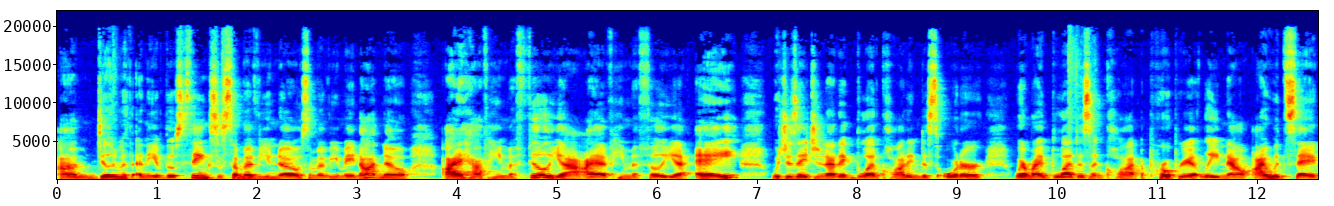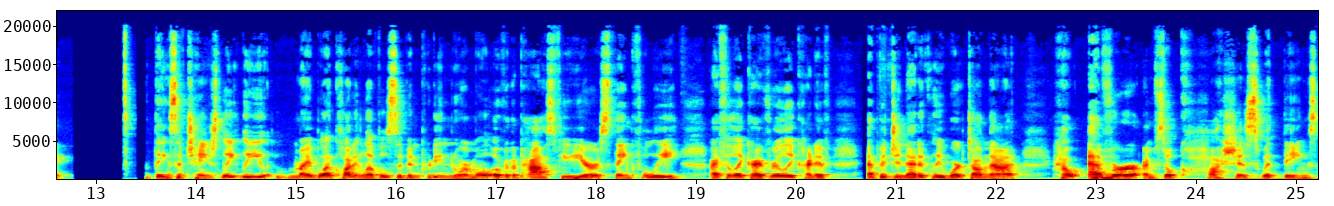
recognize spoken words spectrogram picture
um, dealing with any of those things. So some of you know, some of you may not know, I have hemophilia. I have hemophilia A, which is a genetic blood clotting disorder where my blood doesn't clot appropriately. Now, I would say things have changed lately. My blood clotting levels have been pretty normal over the past few years, thankfully. I feel like I've really kind of epigenetically worked on that. However, I'm still cautious with things.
